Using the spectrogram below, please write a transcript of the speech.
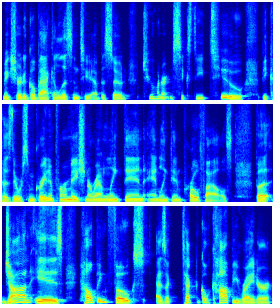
make sure to go back and listen to episode 262 because there was some great information around LinkedIn and LinkedIn profiles. But John is helping folks as a technical copywriter,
